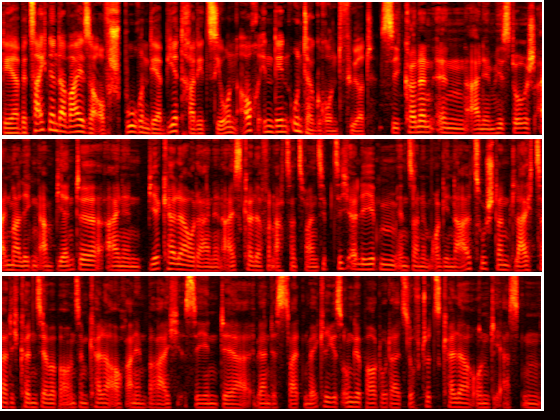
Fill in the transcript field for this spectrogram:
der bezeichnenderweise auf Spuren der Biertradition auch in den Untergrund führt. Sie können in einem historisch einmaligen Ambiente einen Bierkeller oder einen Eiskeller von 1872 erleben in seinem Originalzustand. Gleichzeitig können Sie aber bei uns im Keller auch einen Bereich sehen, der während des Zweiten Weltkrieges umgebaut wurde als Luftschutzkeller und die ersten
